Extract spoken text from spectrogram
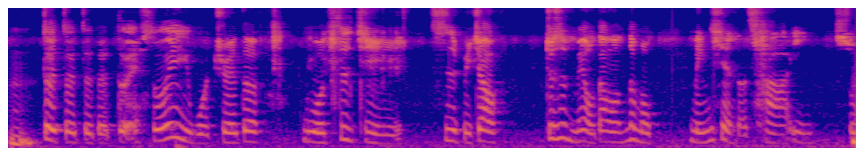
嗯，对对对对对，所以我觉得我自己是比较就是没有到那么明显的差异，说。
